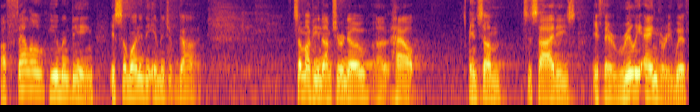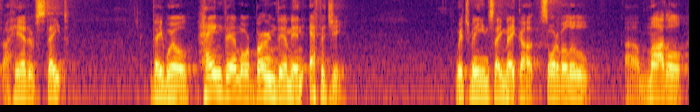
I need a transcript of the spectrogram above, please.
A fellow human being is someone in the image of God. Some of you, I'm sure, know uh, how in some societies if they're really angry with a head of state, they will hang them or burn them in effigy, which means they make a sort of a little uh, model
